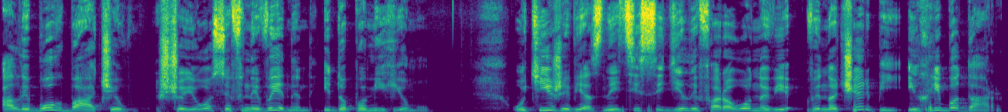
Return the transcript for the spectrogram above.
Але Бог бачив, що Іосиф не винен і допоміг йому. У тій же в'язниці сиділи фараонові виночерпій і хлібодар.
